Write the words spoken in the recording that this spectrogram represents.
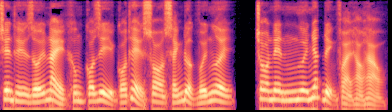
trên thế giới này không có gì có thể so sánh được với ngươi, cho nên ngươi nhất định phải hảo hảo.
